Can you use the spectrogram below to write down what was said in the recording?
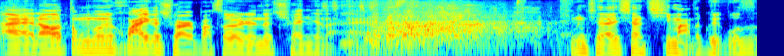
哎，然后动不动就画一个圈，把所有人都圈起来，哎，听起来像骑马的鬼谷子。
